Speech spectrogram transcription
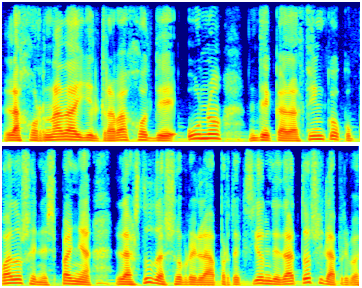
la jornada y el trabajo de uno de cada cinco ocupados en España. Las dudas sobre la protección de datos y la privacidad,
